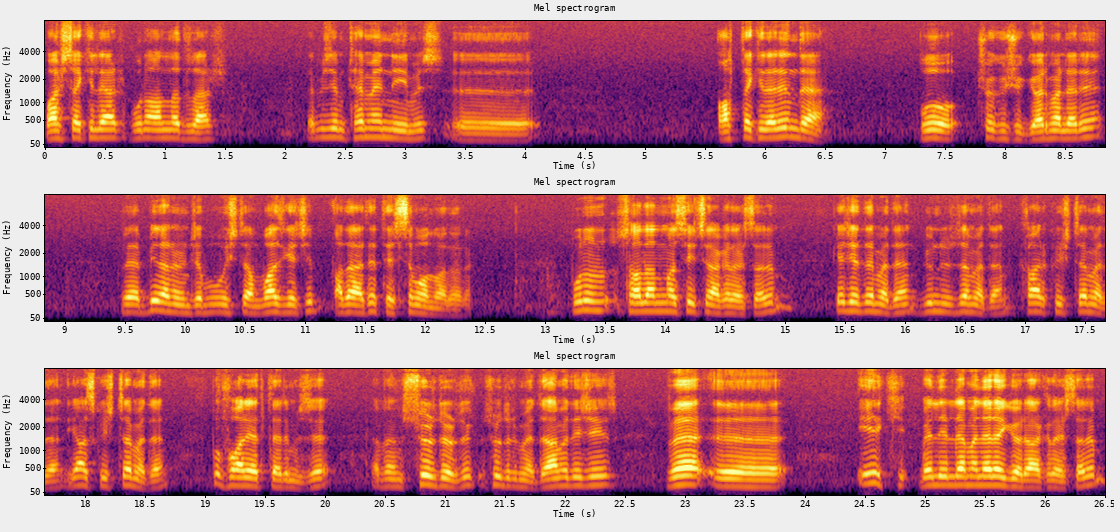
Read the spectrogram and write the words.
Baştakiler bunu anladılar. Ve bizim temennimiz e, alttakilerin de bu çöküşü görmeleri ve bir an önce bu işten vazgeçip adalete teslim olmaları. Bunun sağlanması için arkadaşlarım gece demeden, gündüz demeden, kar kış demeden, yaz kış demeden bu faaliyetlerimizi efendim sürdürdük, sürdürmeye devam edeceğiz ve e, ilk belirlemelere göre arkadaşlarım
